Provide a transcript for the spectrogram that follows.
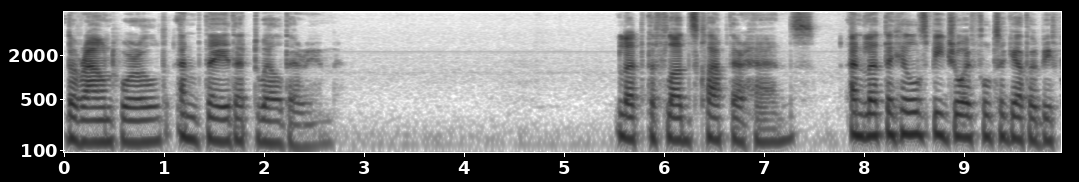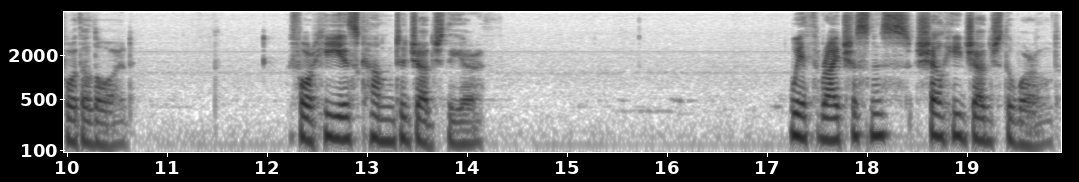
the round world and they that dwell therein. Let the floods clap their hands, and let the hills be joyful together before the Lord. For he is come to judge the earth. With righteousness shall he judge the world,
